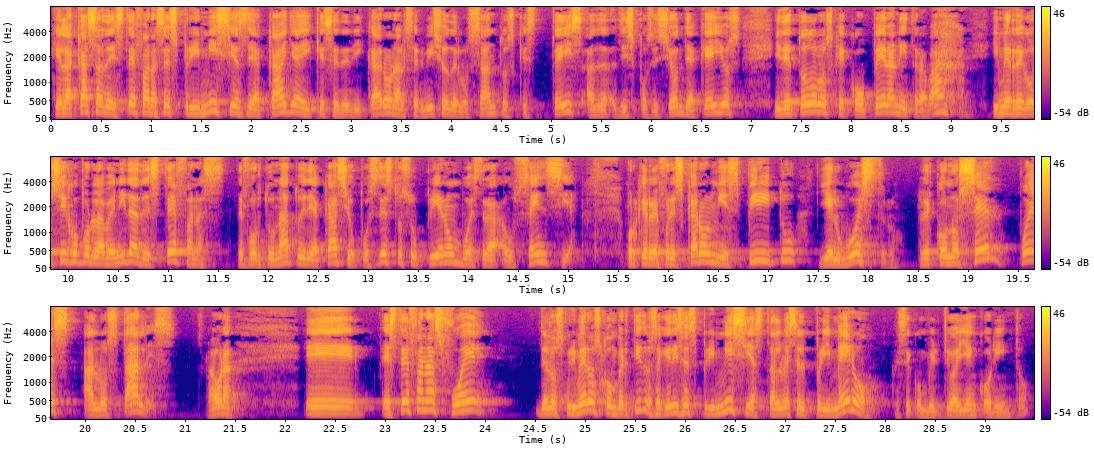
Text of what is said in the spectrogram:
que la casa de Estefanas es primicias de Acaya y que se dedicaron al servicio de los santos, que estéis a disposición de aquellos y de todos los que cooperan y trabajan. Y me regocijo por la venida de Estefanas, de Fortunato y de Acacio, pues de esto suplieron vuestra ausencia, porque refrescaron mi espíritu y el vuestro. Reconocer, pues, a los tales. Ahora, eh, Estefanas fue de los primeros convertidos, aquí dices primicias, tal vez el primero que se convirtió ahí en Corinto.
